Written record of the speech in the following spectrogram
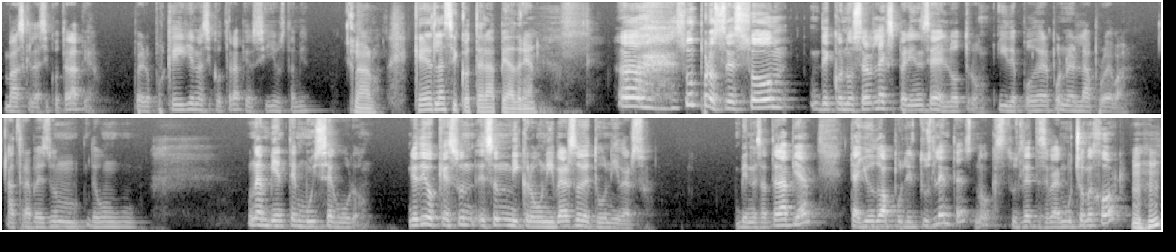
más que la psicoterapia. Pero ¿por qué irían a psicoterapia? Sí, ellos también. Claro. ¿Qué es la psicoterapia, Adrián? Ah, es un proceso de conocer la experiencia del otro y de poder ponerla a prueba a través de un, de un, un ambiente muy seguro. Yo digo que es un, es un microuniverso de tu universo. Vienes a terapia, te ayudo a pulir tus lentes, ¿no? que tus lentes se vean mucho mejor. Ujú.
